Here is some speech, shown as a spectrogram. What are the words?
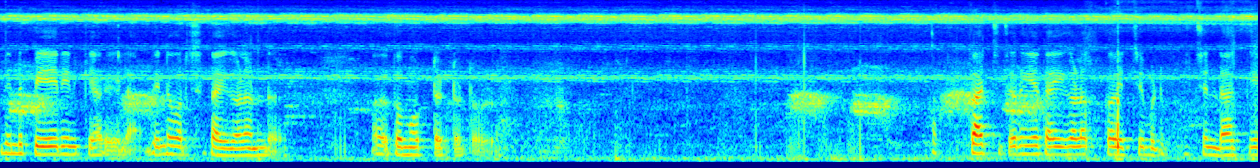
ഇതിന്റെ പേര് എനിക്കറിയില്ല. ഇതിന്റെ കുറച്ച് തൈകളുണ്ട്. അതിപ്പോൾ മുട്ടിട്ടിട്ടുള്ളൂ കാച്ചി ചെറിയ തൈകളൊക്കെ വെച്ച് പിടിപ്പിച്ചുണ്ടാക്കി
